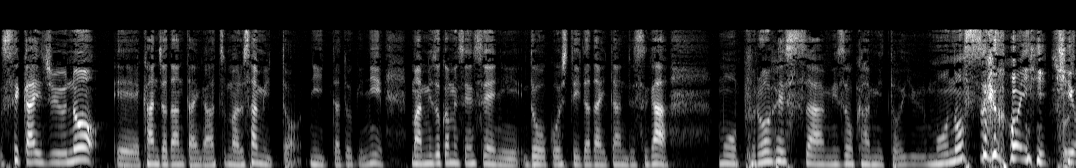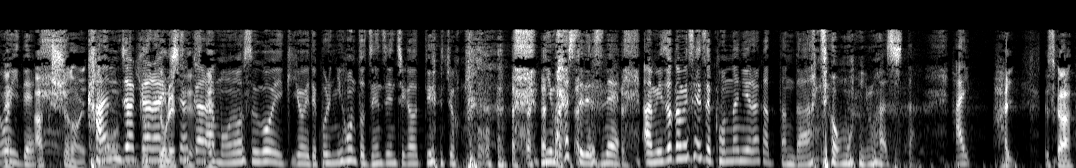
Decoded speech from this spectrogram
世界中の、えー患者団体が集まるサミットに行った時に、まあ、溝上先生に同行していただいたんですがもうプロフェッサー溝上というものすごい勢いですね患者から医者からものすごい勢いでこれ日本と全然違うっていう情報を見ましてですね あ溝上先生こんなに偉かったんだって思いましたはいはい。ですから、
